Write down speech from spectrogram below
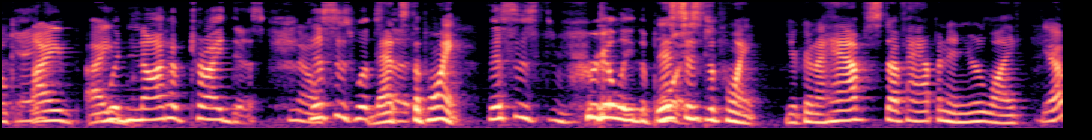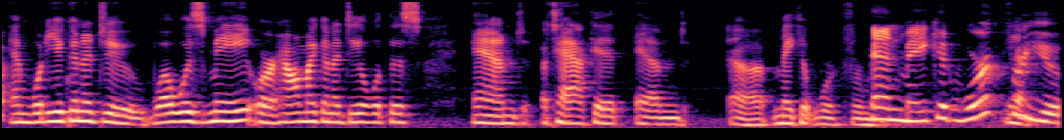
Okay, I- I- would not have tried this. No. This is what's that's the, the point. this is really the point. This is the point. You're going to have stuff happen in your life. Yep. And what are you going to do? What was me, or how am I going to deal with this and attack it and uh, make it work for me? and make it work for you.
